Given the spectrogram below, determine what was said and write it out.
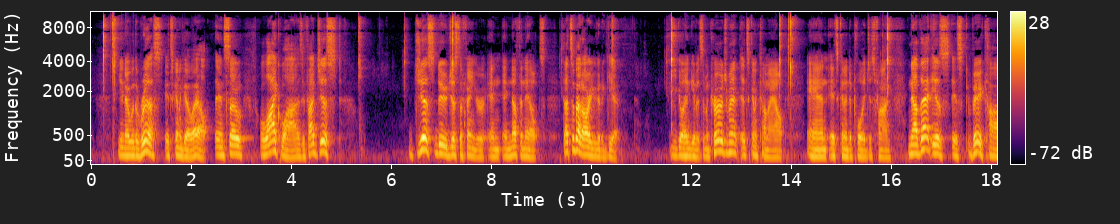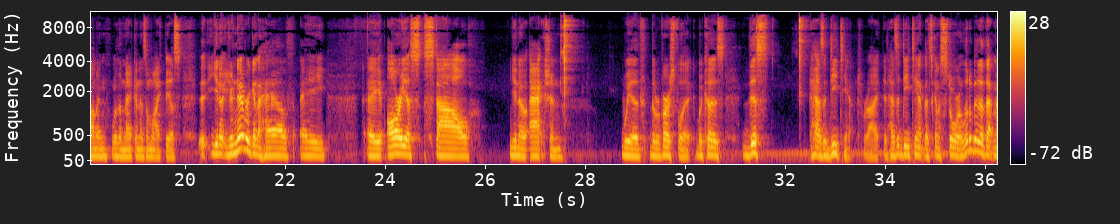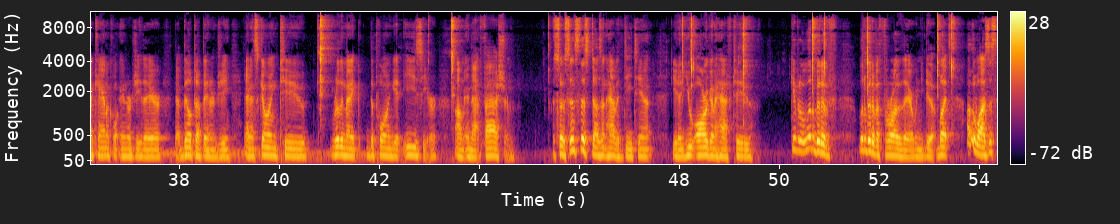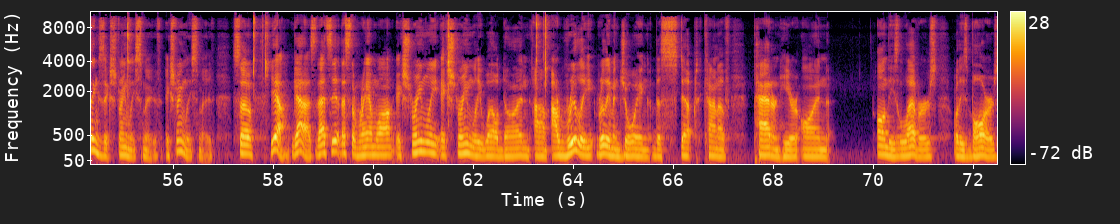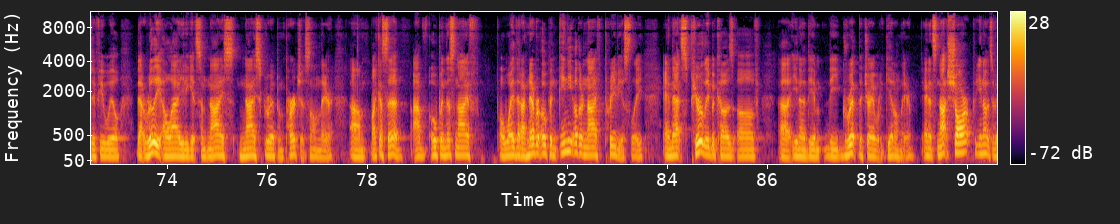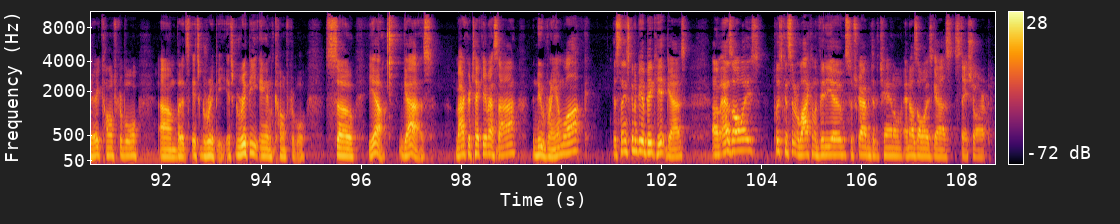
you know, with the wrist, it's going to go out. And so likewise, if I just, just do just the finger and, and nothing else, that's about all you're going to get. You go ahead and give it some encouragement. It's going to come out and it's going to deploy just fine. Now that is, is very common with a mechanism like this. You know, you're never going to have a, a Arius style you know, action with the reverse flick because this has a detent, right? It has a detent that's going to store a little bit of that mechanical energy there, that built up energy, and it's going to really make deploying it easier um, in that fashion. So since this doesn't have a detent, you know, you are going to have to give it a little bit of little bit of a throw there when you do it. But Otherwise, this thing is extremely smooth, extremely smooth. So yeah, guys, that's it. That's the RAM-LOK. Extremely, extremely well done. Um, I really, really am enjoying the stepped kind of pattern here on, on these levers or these bars, if you will, that really allow you to get some nice, nice grip and purchase on there. Um, like I said, I've opened this knife a way that I've never opened any other knife previously. And that's purely because of, uh, you know, the, the grip that you're able to get on there. And it's not sharp, you know, it's very comfortable, um, but it's, it's grippy. It's grippy and comfortable. So yeah, guys, Microtech MSI, new RAM-LOK. This thing's going to be a big hit, guys. Um, as always, please consider liking the video, subscribing to the channel, and as always, guys, stay sharp.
